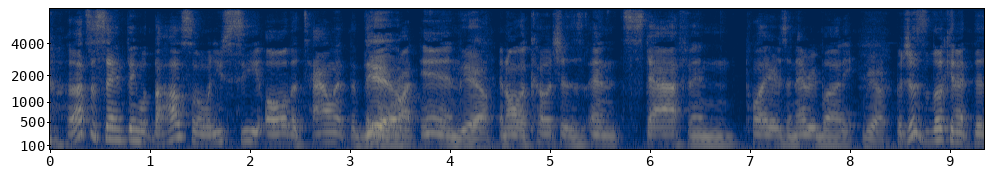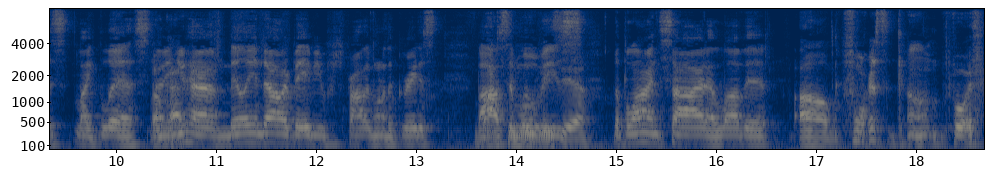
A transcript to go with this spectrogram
That's the same thing with the hustle. When you see all the talent that they Yeah. brought in, Yeah. and all the coaches and staff and players and everybody. Yeah. But just looking at this like list, I mean, you have Million Dollar Baby, which is probably one of the greatest boxing, Boxing movies, movies. yeah. The Blind Side, I love it. Um, Forrest Gump. for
